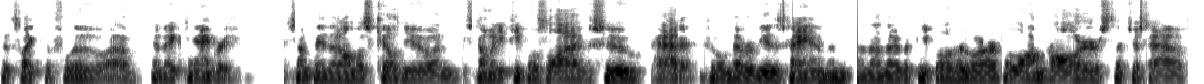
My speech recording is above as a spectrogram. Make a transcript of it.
it's like the flu, uh, it makes me angry something that almost killed you, and so many people's lives who had it who will never be the same. And, and then there are the people who are the long haulers that just have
